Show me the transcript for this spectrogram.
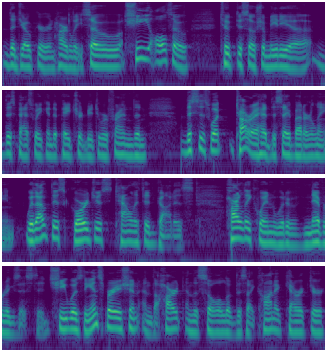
the Joker and Harley. So she also took to social media this past weekend to pay tribute to her friend. And this is what Tara had to say about Arleen. Without this gorgeous, talented goddess, Harley Quinn would have never existed. She was the inspiration and the heart and the soul of this iconic character.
